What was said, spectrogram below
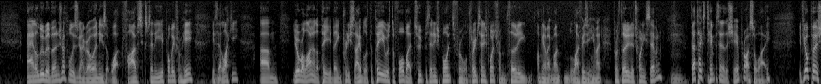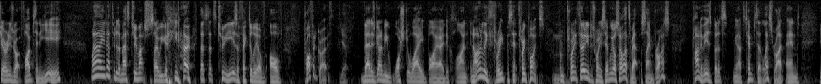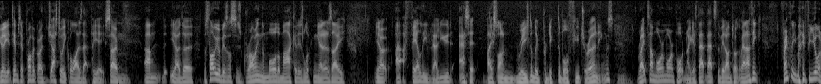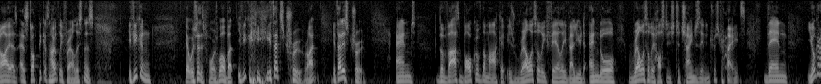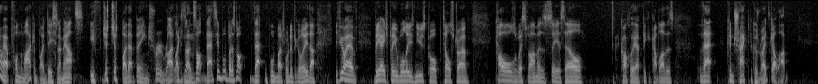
And a little bit of earnings growth, well, he's going to grow earnings at what five, six percent a year, probably from here, if they're lucky. Um, you're relying on the PE being pretty stable. If the PE was to fall by two percentage points from or three percentage points from 30, I'm going to make my life easy here, mate, from 30 to 27, that takes 10% of the share price away. If your per share earnings are up 5% a year, well, you'd have to do the maths too much to say, well, you, you know, that's, that's two years effectively of, of profit growth. Yep. That is going to be washed away by a decline in only 3%, three points. Hmm. From 20, 30 to 27, we all say, well, that's about the same price. Kind of is, but it's you know it's ten percent less, right? And you got to get ten percent profit growth just to equalise that PE. So, hmm. um, you know, the the slower your business is growing, the more the market is looking at it as a you know a fairly valued asset based on reasonably predictable future earnings. Hmm. Rates are more and more important. I guess that that's the bit I'm talking about. I think, frankly, made for you and I as, as stock pickers, and hopefully for our listeners, if you can, yeah, we've said this before as well, but if you can, if that's true, right? If that is true, and the vast bulk of the market is relatively fairly valued and or relatively hostage to changes in interest rates, then you're going to outperform the market by decent amounts if just just by that being true, right? Like it's not, it's mm. not that simple, but it's not that much more difficult either. If you have BHP, Woolies, News Corp, Telstra, Coles, Wesfarmers, CSL, Cochlear, pick a couple others that contract because rates go up,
